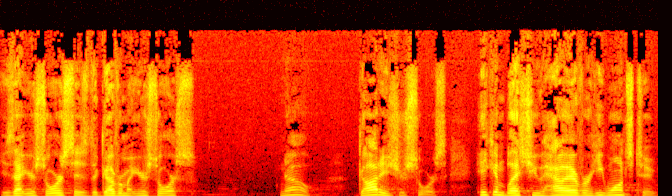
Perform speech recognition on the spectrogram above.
Is that your source? Is the government your source? No. God is your source. He can bless you however He wants to.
